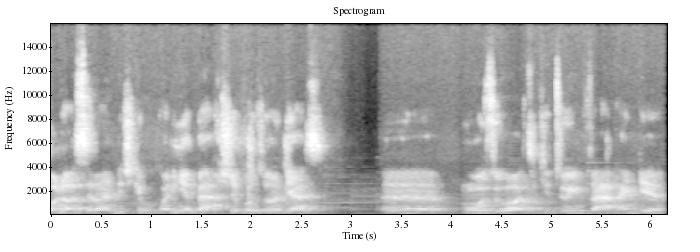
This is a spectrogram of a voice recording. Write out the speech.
خلاصه بندیش که بکنی یه بخش بزرگ از موضوعاتی که تو این فرهنگ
